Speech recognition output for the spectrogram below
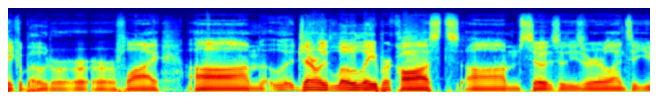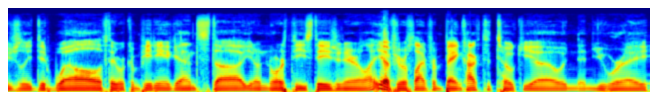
take a boat or, or, or fly. Um, generally low labor costs. Um, so so these are airlines that usually did well if they were competing against uh, you know Northeast Asian airline. Yeah, if you were flying from Bangkok to Tokyo and, and you were a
